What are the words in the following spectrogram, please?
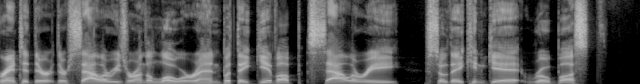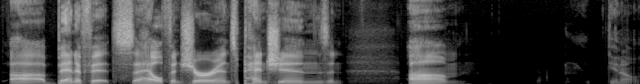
granted their their salaries are on the lower end, but they give up salary so they can get robust uh, benefits, uh, health insurance, pensions, and um, you know,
